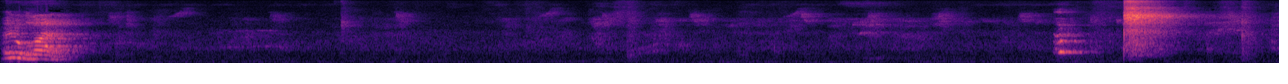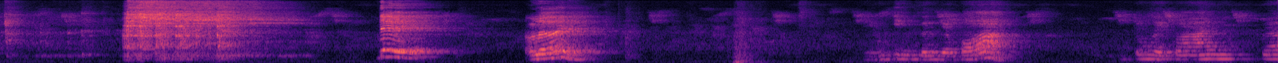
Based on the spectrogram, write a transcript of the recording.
ไอ้ลูกเงิน เอาเลย เดี๋ยวกินเกินเดี๋ยวพอต้องไว้ก่อนเพื่อ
